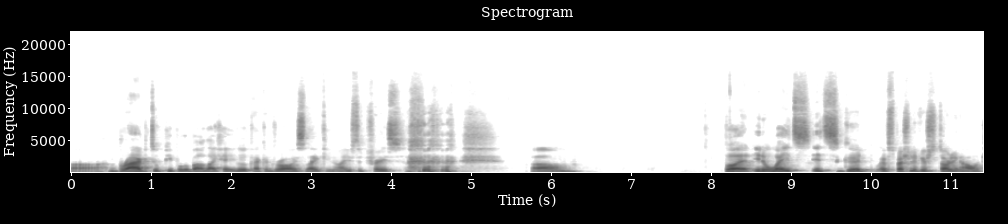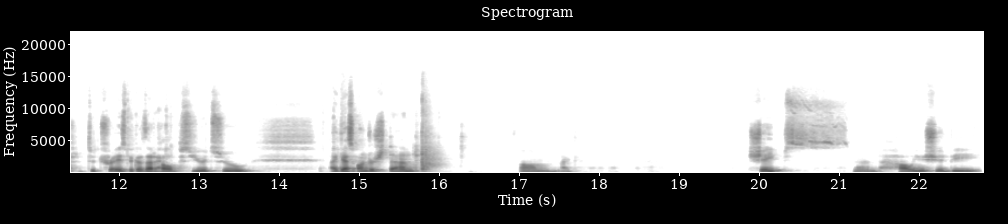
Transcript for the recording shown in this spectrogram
uh, brag to people about like, hey, look, I can draw. It's like you know, I used to trace. um, but in a way it's it's good especially if you're starting out to trace because that helps you to i guess understand um, like shapes and how you should be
